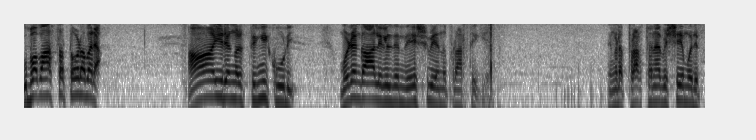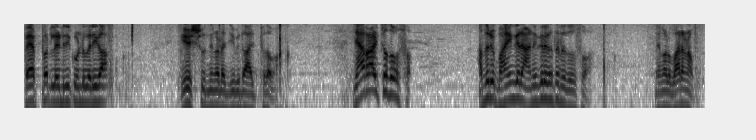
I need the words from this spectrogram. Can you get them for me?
ഉപവാസത്തോടെ വരാം. ആയിരങ്ങൾ തിങ്ങിക്കൂടി മുഴങ്കാലുകളിൽ നിന്ന് യേശു എന്ന് പ്രാർത്ഥിക്കുക. നിങ്ങളുടെ പ്രാർത്ഥനാ വിഷയം ഒരു പേപ്പറിൽ എഴുതി കൊണ്ടുവരിക. യേശു നിങ്ങളുടെ ജീവിതം അത്ഭുതമാക്കും. ഞായറാഴ്ച ദിവസം. അതൊരു ഭയങ്കര അനുഗ്രഹത്തിന്റെ ദിവസമാണ്. നിങ്ങൾ വരണം.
